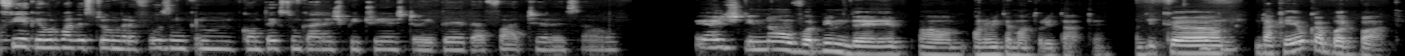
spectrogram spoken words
fie că e vorba despre un refuz în, în contextul în care își piciuiește o idee de afacere sau... Aici, din nou, vorbim de uh, o anumită maturitate. Adică, mm-hmm. dacă eu, ca bărbat,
